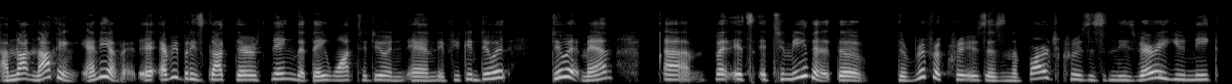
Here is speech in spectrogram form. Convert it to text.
I'm not knocking any of it. Everybody's got their thing that they want to do and and if you can do it, do it, man. Um but it's it to me the the the river cruises and the barge cruises and these very unique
